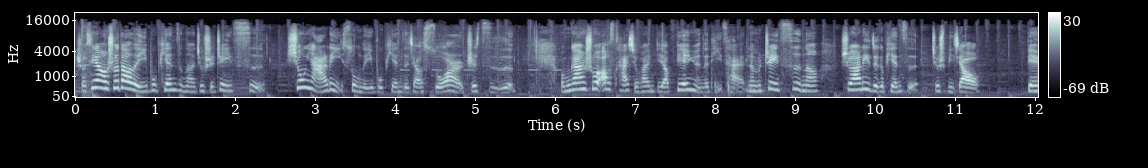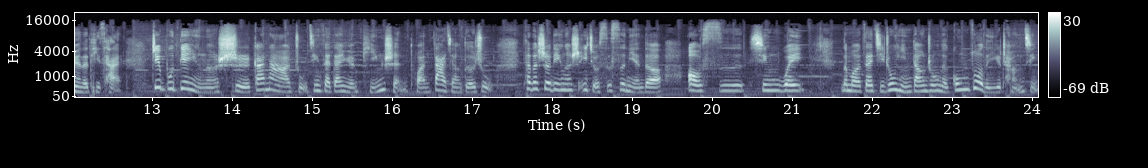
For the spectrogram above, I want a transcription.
首先要说到的一部片子呢，就是这一次匈牙利送的一部片子，叫《索尔之子》。我们刚刚说奥斯卡喜欢比较边缘的题材，那么这一次呢，匈牙利这个片子就是比较。边缘的题材，这部电影呢是戛纳主竞赛单元评审团大奖得主。它的设定呢是一九四四年的奥斯辛威，那么在集中营当中的工作的一个场景。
